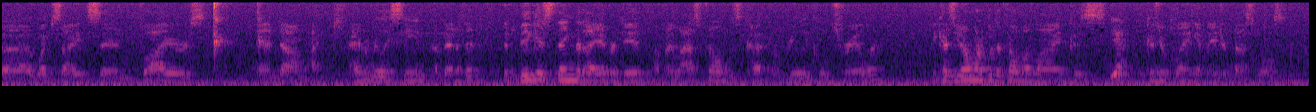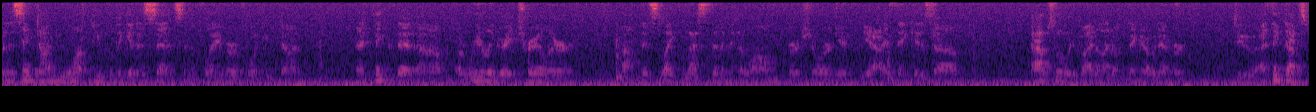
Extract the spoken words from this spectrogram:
uh, websites and flyers, and um, I, I haven't really seen a benefit. The biggest thing that I ever did on my last film was cut a really cool trailer, because you don't want to put the film online because Yeah. because you're playing at major festivals, but at the same time you want people to get a sense and a flavor of what you've done. And I think that um, a really great trailer um, that's like less than a minute long for a short, Yeah. I think is um, absolutely vital. I don't think I would ever do. I think that's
